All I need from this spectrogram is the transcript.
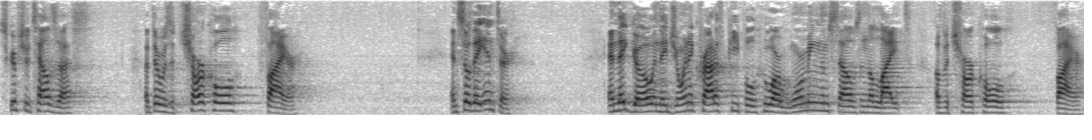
Scripture tells us that there was a charcoal fire. And so they enter. And they go and they join a crowd of people who are warming themselves in the light of a charcoal fire.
